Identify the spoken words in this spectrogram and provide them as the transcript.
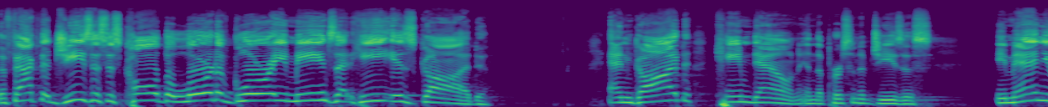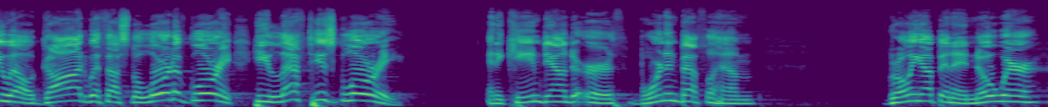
The fact that Jesus is called the Lord of glory means that he is God. And God came down in the person of Jesus. Emmanuel, God with us, the Lord of glory. He left his glory and he came down to earth, born in Bethlehem, growing up in a nowhere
